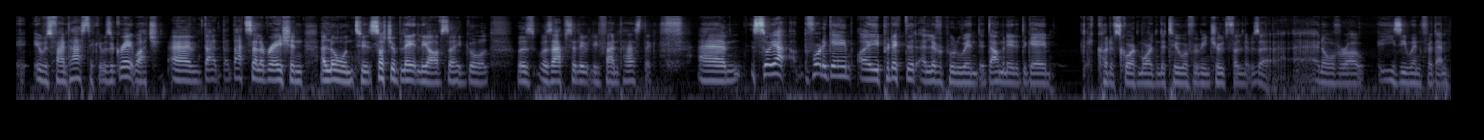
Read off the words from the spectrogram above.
it, it was fantastic. It was a great watch. Um, that, that that celebration alone to such a blatantly offside goal was was absolutely fantastic. Um, so yeah, before the game, I predicted a Liverpool win. They dominated the game they could have scored more than the two if we're being truthful. It was a, an overall easy win for them.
